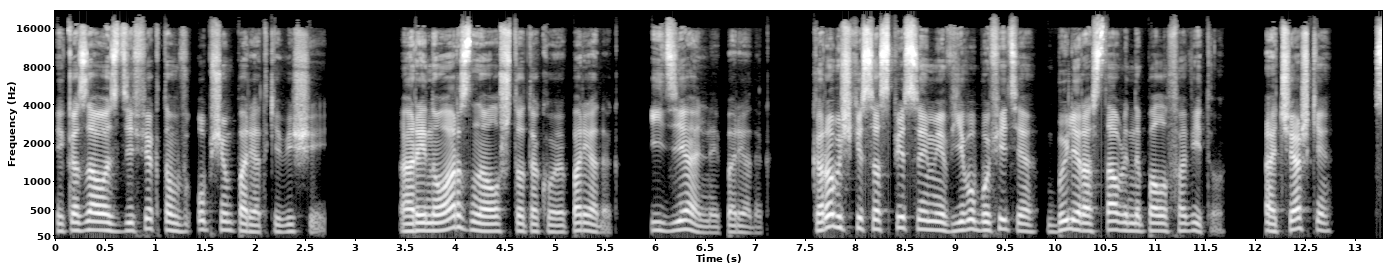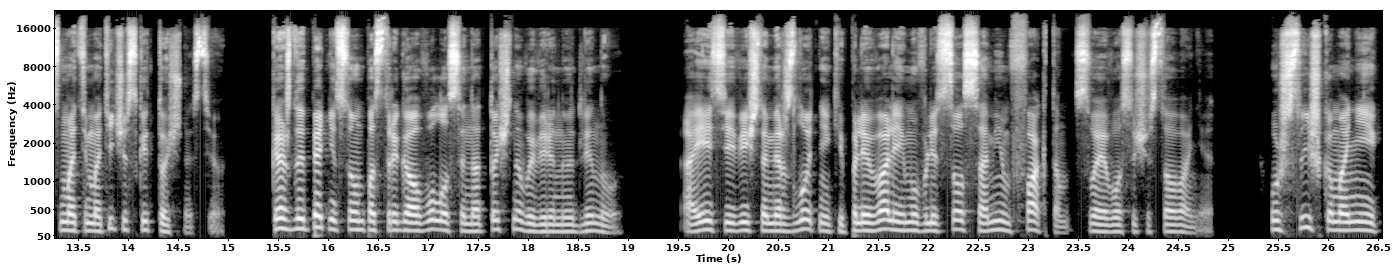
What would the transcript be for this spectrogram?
и казалось дефектом в общем порядке вещей. А Ренуар знал, что такое порядок. Идеальный порядок. Коробочки со специями в его буфете были расставлены по алфавиту, а чашки – с математической точностью. Каждую пятницу он постригал волосы на точно выверенную длину. А эти вечно мерзлотники плевали ему в лицо самим фактом своего существования. Уж слишком они,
